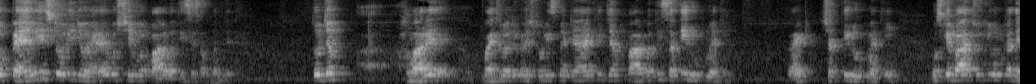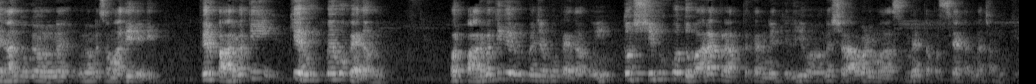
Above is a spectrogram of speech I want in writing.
तो पहली स्टोरी जो है, वो शिव और पार्वती से संबंधित है। तो जब हमारे माइथोलॉजिकल स्टोरीज में क्या है कि जब पार्वती सती रूप में थी राइट शक्ति रूप में थी, उसके बाद चूँकि उनका देहांत हो गया, उन्होंने उन्होंने समाधि ले ली, फिर पार्वती के रूप में वो पैदा हुई। और पार्वती के रूप में जब वो पैदा हुई तो शिव को दोबारा प्राप्त करने के लिए उन्होंने श्रावण मास में तपस्या करना चालू किया।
